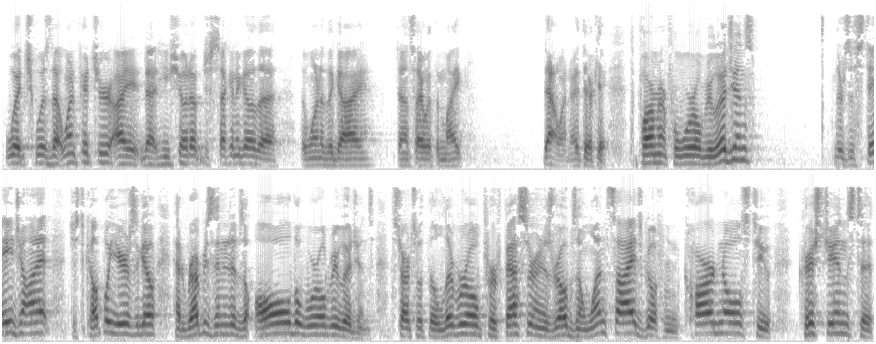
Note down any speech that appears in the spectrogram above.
which was that one picture I, that he showed up just a second ago, the, the one of the guy downside with the mic. That one right there. Okay. The Parliament for World Religions. There's a stage on it just a couple years ago, had representatives of all the world religions. Starts with the liberal professor in his robes on one side, go from cardinals to Christians to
